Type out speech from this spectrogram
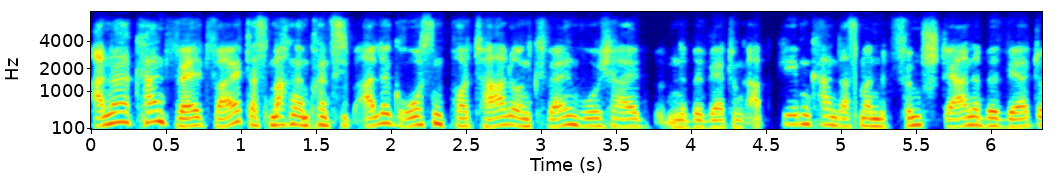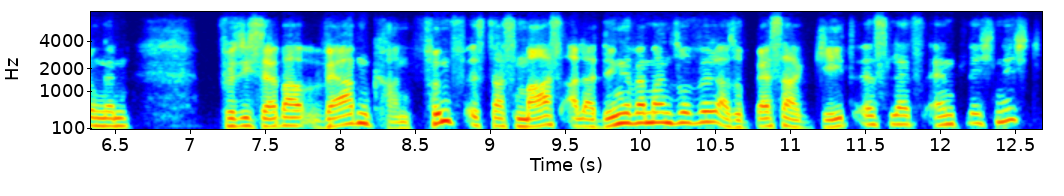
anerkannt weltweit. Das machen im Prinzip alle großen Portale und Quellen, wo ich halt eine Bewertung abgeben kann, dass man mit Fünf-Sterne-Bewertungen für sich selber werben kann. Fünf ist das Maß aller Dinge, wenn man so will. Also besser geht es letztendlich nicht.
